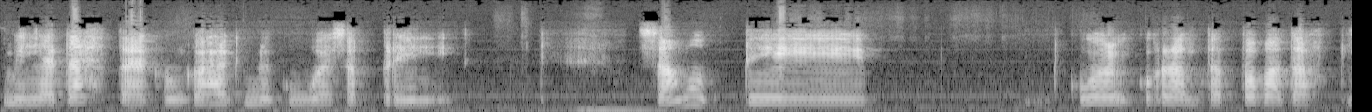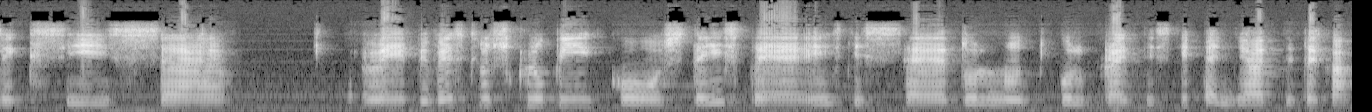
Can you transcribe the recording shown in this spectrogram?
mille tähtaeg on kahekümne kuues aprill. samuti korraldab vabatahtlik siis äh, veebivestlusklubi koos teiste Eestisse tulnud Fulbrighti stipendiaatidega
